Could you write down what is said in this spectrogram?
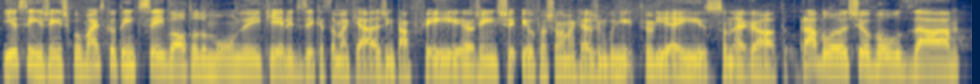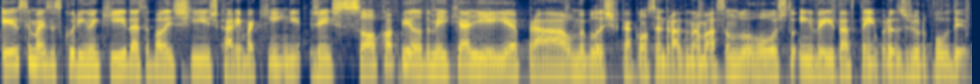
E assim, gente, por mais que eu tente ser igual a todo mundo e querer dizer que essa maquiagem tá feia, gente, eu tô achando a maquiagem bonita. E é isso, né, gato? Pra blush, eu vou usar esse mais escurinho aqui, dessa paletinha de Karen Bakini. Gente, só copiando make alheia pra o meu blush ficar concentrado na maçã do rosto em vez das têmporas, juro por Deus.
